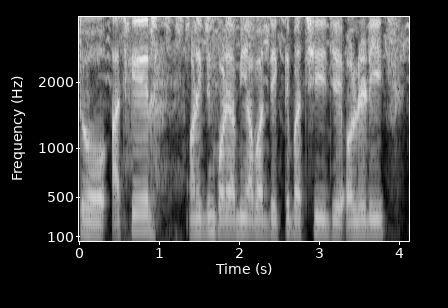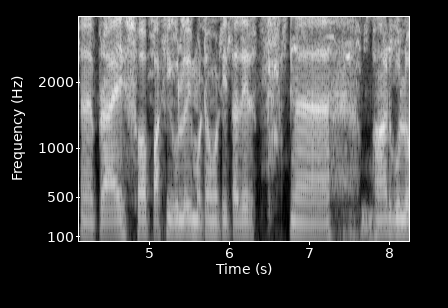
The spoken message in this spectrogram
তো আজকের অনেক দিন পরে আমি আবার দেখতে পাচ্ছি যে অলরেডি প্রায় সব পাখিগুলোই মোটামুটি তাদের ভাঁড়গুলো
